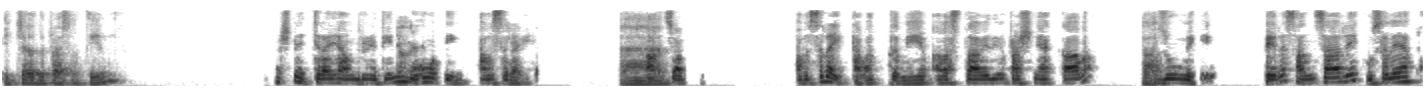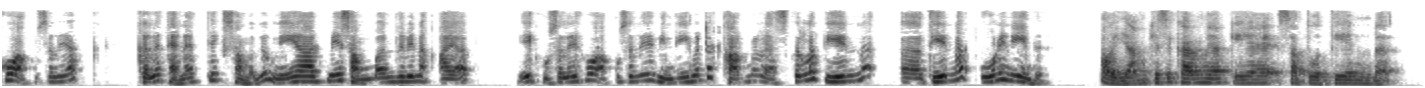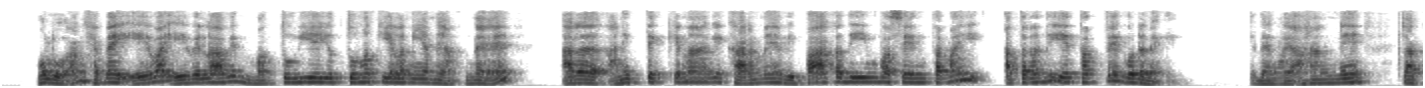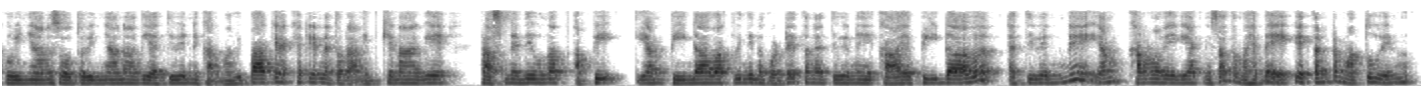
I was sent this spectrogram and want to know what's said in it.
එච්චරද ප්‍රශ්න තියෙන්නේ? ප්‍රශ්න එච්චරයි හඳුරන්නේ තියෙන්නේ. බොහොම පිං. අවසරයි. අවසරයි. තවත් මේ අවස්ථාවේදී ප්‍රශ්නයක් ආවා. Zoom එකේ. පෙර සංසාරයේ කුසලයක් හෝ අකුසලයක් කළ තැනැත්තෙක් සමග මේ ආත්මයේ සම්බන්ධ වෙන අයත් ඒ කුසලයේ හෝ අකුසලයේ විඳීමට කර්ම රැස් කරලා තියෙන්න තියෙන්නත් ඕනේ නේද? ඔව් යම්කිසි කර්මයක් ඒ සතුව තියෙන්න පුළුවන්. හැබැයි ඒවා ඒ වෙලාවේ මතුවිය යුතුම කියලා නියමයක් නැහැ. අර අනිත් එක්කෙනාගේ කර්මය විපාක දීම් වශයෙන් තමයි අතරදී ඒ తත්වය ගොඩනැගෙන්නේ. දැන් ඔය අහන්නේ චක්කු විඥාන, සෝත විඥාන ආදී ඇති වෙන්නේ කර්ම විපාකයක් හැටියට. එතකොට අනිත් කෙනාගේ ප්‍රශ්නේදී වුණත් අපි යම් පීඩාවක් විඳිනකොට එතන ඇති වෙන කාය පීඩාව ඇති වෙන්නේ යම් කර්ම වේගයක් නිසා තමයි. හැබැයි ඒක එතනට මතු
